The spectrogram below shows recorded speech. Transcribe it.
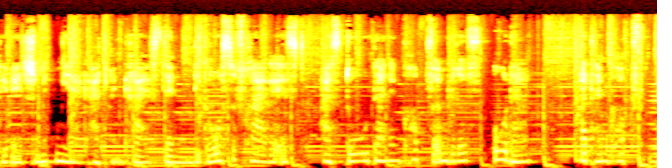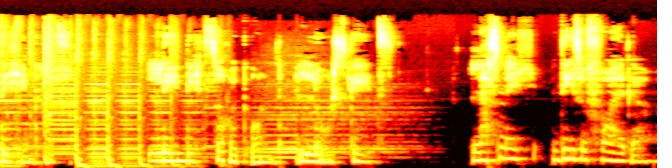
Motivation mit mir, Katrin Kreis. Denn die große Frage ist, hast du deinen Kopf im Griff oder hat dein Kopf dich im Griff? Lehn dich zurück und los geht's. Lass mich diese Folge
